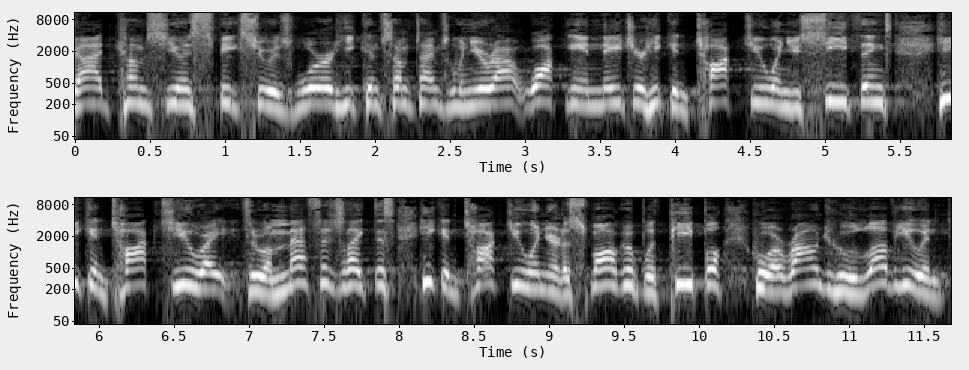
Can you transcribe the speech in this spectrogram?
God comes to you and speaks through His Word. He can sometimes, when you're out walking in nature, He can talk to you when you see things. He can talk to you right through a message like this. He can talk to you when you're in a small group with people who are around you, who love you and,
